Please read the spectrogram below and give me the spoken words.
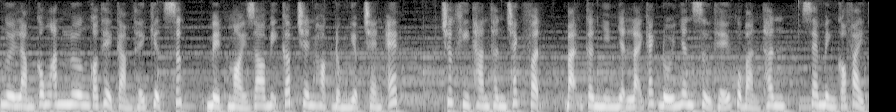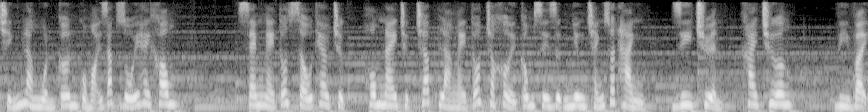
Người làm công ăn lương có thể cảm thấy kiệt sức, mệt mỏi do bị cấp trên hoặc đồng nghiệp chèn ép. Trước khi than thân trách phận, bạn cần nhìn nhận lại cách đối nhân xử thế của bản thân, xem mình có phải chính là nguồn cơn của mọi rắc rối hay không. Xem ngày tốt xấu theo trực, hôm nay trực chấp là ngày tốt cho khởi công xây dựng nhưng tránh xuất hành, di chuyển, khai trương. Vì vậy,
